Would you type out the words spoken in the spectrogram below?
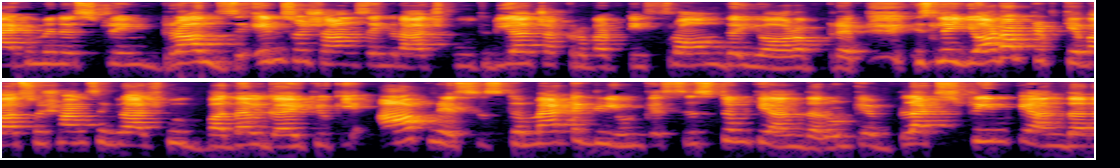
administering drugs in Sushant Singh Rajput, Rhea Chakraborty from the Europe trip इसलिए यूरोप ट्रिप के बाद सुशांत सिंह राजपूत बदल गए, क्योंकि आपने सिस्टमैटिकली उनके सिस्टम के अंदर, उनके ब्लड स्ट्रीम के अंदर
